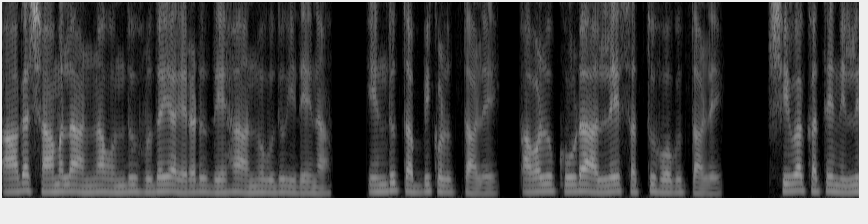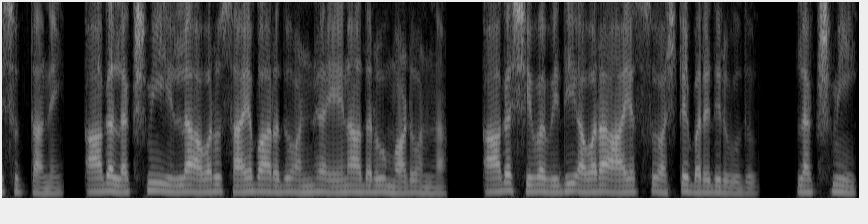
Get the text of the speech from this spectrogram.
ಆಗ ಶ್ಯಾಮಲ ಅಣ್ಣ, ಒಂದು ಹೃದಯ, ಎರಡು ದೇಹ ಅನ್ನುವುದು ಇದೇನಾ? ಎಂದು ತಬ್ಬಿಕೊಳ್ಳುತ್ತಾಳೆ. ಅವಳು ಕೂಡ ಅಲ್ಲೇ ಸತ್ತು ಹೋಗುತ್ತಾಳೆ. ಶಿವ ಕತೆ ನಿಲ್ಲಿಸುತ್ತಾನೆ. ಆಗ ಲಕ್ಷ್ಮಿ, ಇಲ್ಲ, ಅವರು ಸಾಯಬಾರದು, ಅಣ್ಣ, ಏನಾದರೂ ಮಾಡು ಅಣ್ಣ. ಆಗ ಶಿವ ವಿಧಿ ಅವರ ಆಯಸ್ಸು ಅಷ್ಟೇ ಬರೆದಿರುವುದು. ಲಕ್ಷ್ಮಿ,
